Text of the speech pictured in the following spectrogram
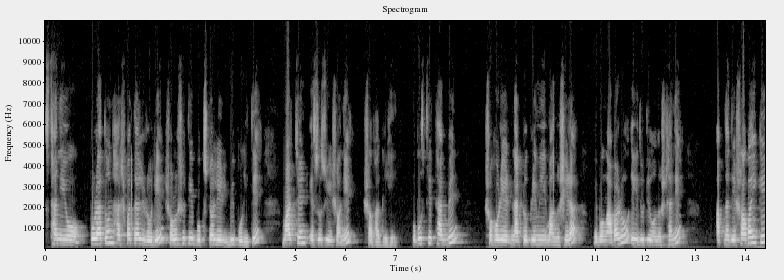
স্থানীয় পুরাতন হাসপাতাল রোডে সরস্বতী বুক স্টলের বিপরীতে মার্চেন্ট অ্যাসোসিয়েশনের সভাগৃহে। উপস্থিত থাকবেন শহরের নাট্যপ্রেমী মানুষেরা এবং আবারও এই দুটি অনুষ্ঠানে আপনাদের সবাইকে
